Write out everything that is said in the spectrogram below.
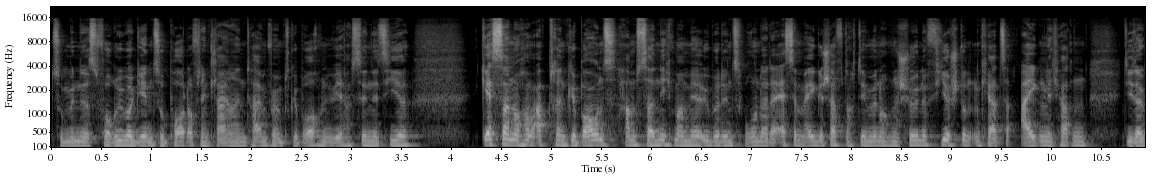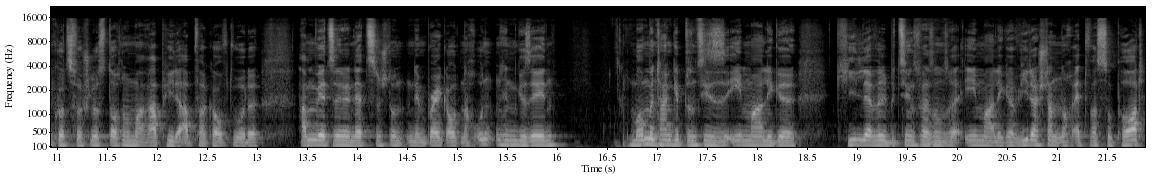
zumindest vorübergehenden Support auf den kleineren Timeframes gebrochen. Wir sind jetzt hier gestern noch am Abtrend gebounced, haben es dann nicht mal mehr über den 200er SMA geschafft, nachdem wir noch eine schöne 4-Stunden-Kerze eigentlich hatten, die dann kurz vor Schluss doch nochmal rapide abverkauft wurde. Haben wir jetzt in den letzten Stunden den Breakout nach unten hingesehen Momentan gibt uns dieses ehemalige Key-Level bzw. unser ehemaliger Widerstand noch etwas Support.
